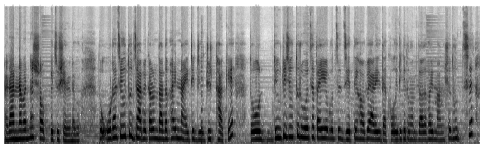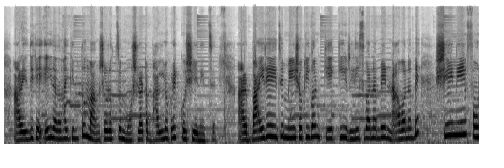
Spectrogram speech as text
রান্নাবান্না সব কিছু সেরে নেব। তো ওরা যেহেতু যাবে, কারণ দাদাভাই নাইটে ডিউটি থাকে, তো ডিউটি যেহেতু রয়েছে, তাই বলছে যেতে হবে। আর এই দেখো, ওইদিকে তোমাদের দাদাভাই মাংস ধুচ্ছে, আর এইদিকে এই দাদাভাই কিন্তু মাংসর হচ্ছে মশলাটা ভালো করে কষিয়ে নিচ্ছে। আর বাইরে এই যে মেয়ে সখীগণ, কে কী রিলস বানাবে, না বানাবে, সেই নিয়ে ফোন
